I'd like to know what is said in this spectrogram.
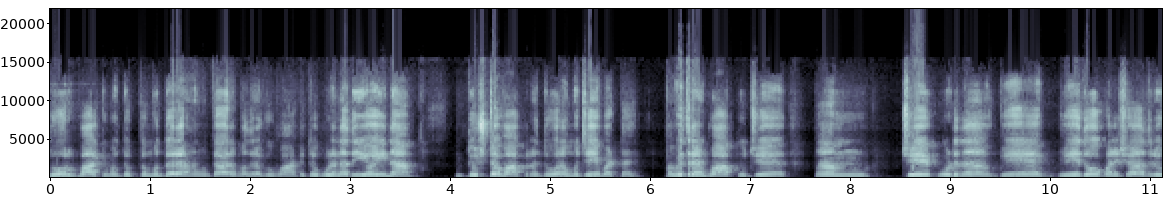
దౌర్భాగ్యము దుఃఖము దురహంకారం మొదలగు వాటితో కూడినదియో అయిన దుష్ట వాకులు దూరము చేయబడ్డాయి. పవిత్ర వాక్కు చే చేకూడిన చేయకూడిన వే వేదోపనిషాదులు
